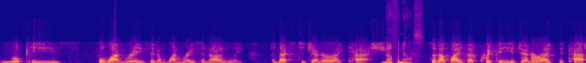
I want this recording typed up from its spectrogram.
rookies for one reason and one reason only, and that's to generate cash. Nothing else. So that way, the quicker you generate the cash,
